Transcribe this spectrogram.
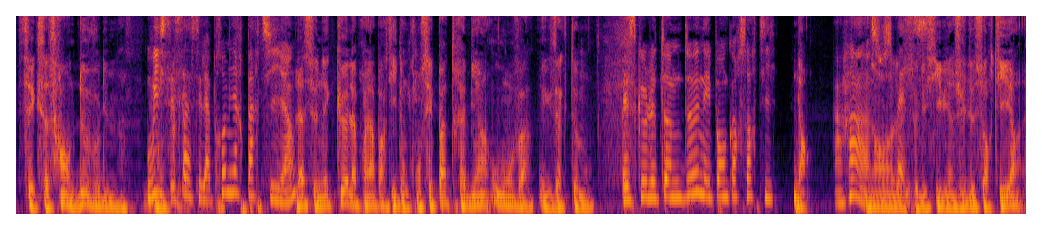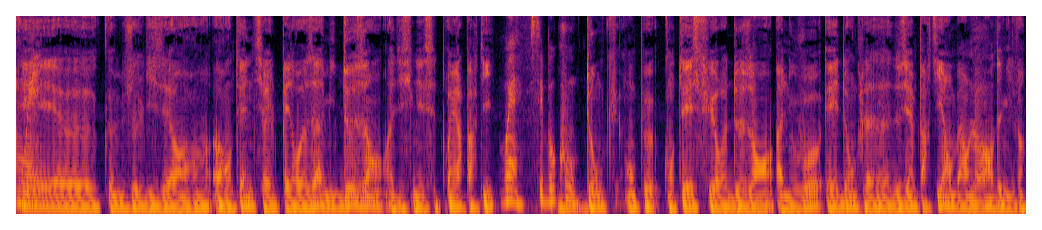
c'est que ça sera en deux volumes. Oui, c'est ça, c'est la première partie. Hein. Là, ce n'est que la première partie, donc on ne sait pas très bien où on va exactement. Est-ce que le tome 2 n'est pas encore sorti? Non. Ah ah, non, celui-ci vient juste de sortir Oui. et euh, comme je le disais hors, hors antenne, Cyril Pedrosa a mis deux ans à dessiner cette première partie. Ouais, c'est beaucoup. Donc, on peut compter sur deux ans à nouveau. Et donc, la deuxième partie, en- ben, on l'aura en 2020.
